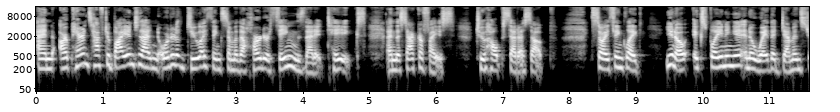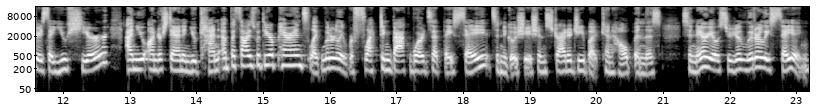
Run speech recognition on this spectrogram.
And our parents have to buy into that in order to do, I think, some of the harder things that it takes and the sacrifice to help set us up. So I think like you know, explaining it in a way that demonstrates that you hear and you understand and you can empathize with your parents, like literally reflecting back words that they say. It's a negotiation strategy, but can help in this scenario. So you're literally saying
